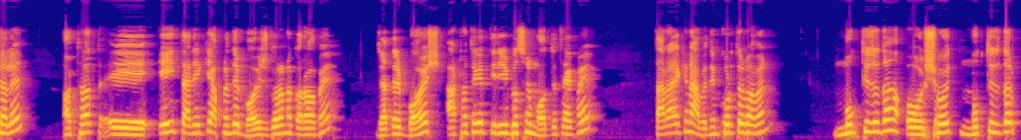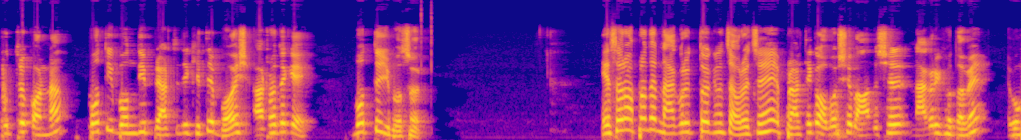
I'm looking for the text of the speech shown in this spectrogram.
সালে। অর্থাৎ এই তারিখে আপনাদের বয়স গণনা করা হবে। যাদের বয়স আঠারো থেকে তিরিশ বছরের মধ্যে থাকবে, তারা এখানে আবেদন করতে পারবেন। মুক্তিযোদ্ধা ও শহীদ মুক্তিযোদ্ধার পুত্র কন্যা প্রতিবন্ধী প্রার্থীদের ক্ষেত্রে বয়স আঠারো থেকে বত্রিশ বছর। এছাড়াও আপনাদের নাগরিকত্ব এখানে চাওয়া রয়েছে। প্রার্থীকে অবশ্যই বাংলাদেশের নাগরিক হতে হবে এবং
